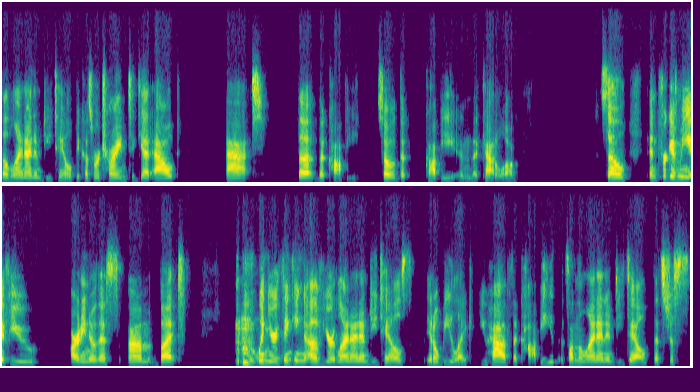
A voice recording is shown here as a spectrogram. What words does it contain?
the line item detail because we're trying to get out at the, the copy. So the copy in the catalog. So, and forgive me if you already know this, um, but when you're thinking of your line item details, it'll be like you have the copy that's on the line item detail that's just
